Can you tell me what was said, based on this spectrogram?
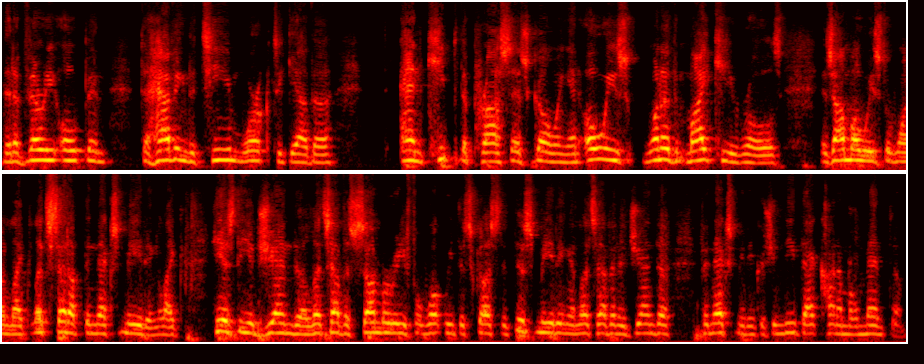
that are very open to having the team work together and keep the process going. And always, one of the, my key roles is I'm always the one like, let's set up the next meeting. Like, here's the agenda. Let's have a summary for what we discussed at this meeting, and let's have an agenda for next meeting because you need that kind of momentum.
